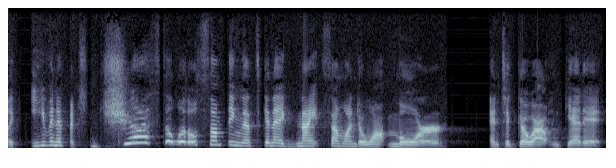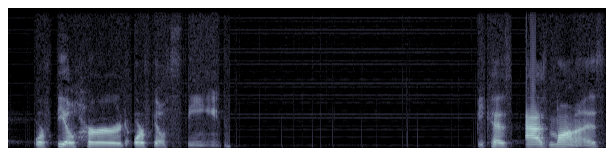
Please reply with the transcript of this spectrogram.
like, even if it's just a little something that's going to ignite someone to want more and to go out and get it or feel heard or feel seen. Because as mamas,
